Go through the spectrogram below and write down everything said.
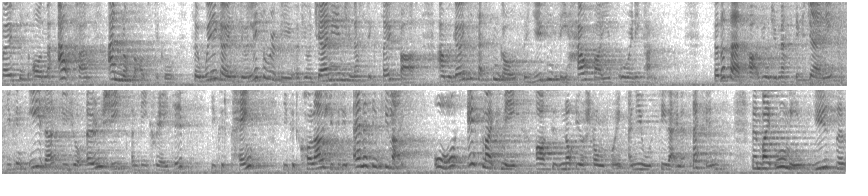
focus on the outcome and not the obstacle. So we're going to do a little review of your journey in gymnastics so far and we're going to set some goals so you can see how far you've already come. For the first part of your gymnastics journey, you can either use your own sheet and be creative, you could paint, you could collage, you could do anything you like. Or if, like me, art is not your strong point, and you will see that in a second, then by all means use the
